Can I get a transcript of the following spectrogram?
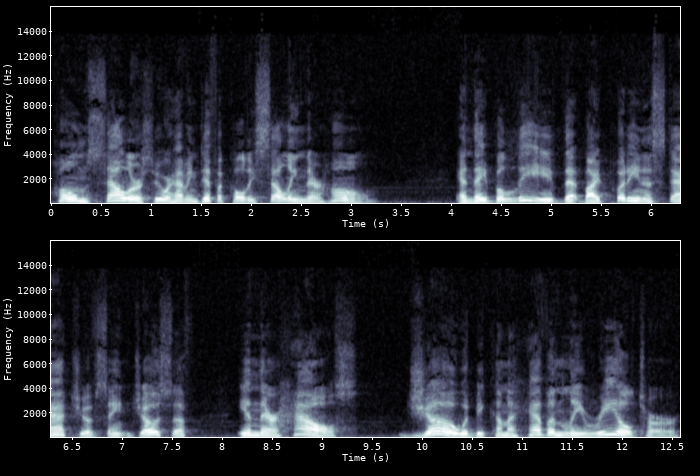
home sellers who were having difficulty selling their home. And they believed that by putting a statue of St. Joseph in their house, Joe would become a heavenly realtor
